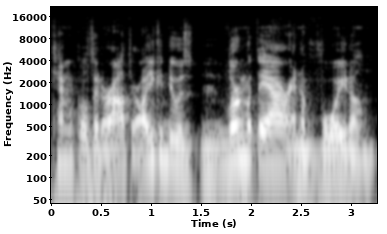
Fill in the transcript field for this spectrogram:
chemicals that are out there. All you can do is learn what they are and avoid them.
